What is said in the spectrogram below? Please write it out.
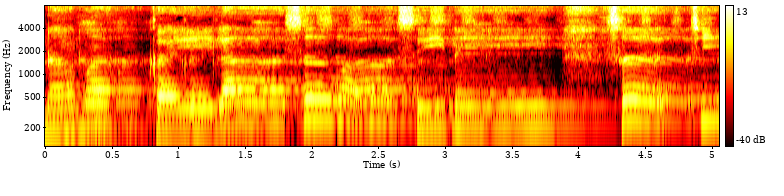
नमः कैलासवासिने सच्चिदानन्दरूपाय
